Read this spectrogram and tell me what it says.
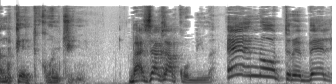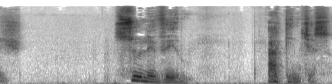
enquête continue. Bazaka kobima un autre belge sur le verrou à kinshasa.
